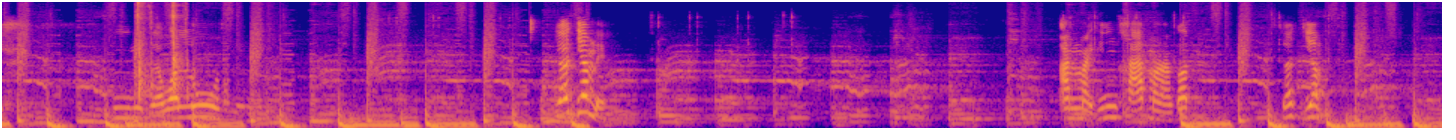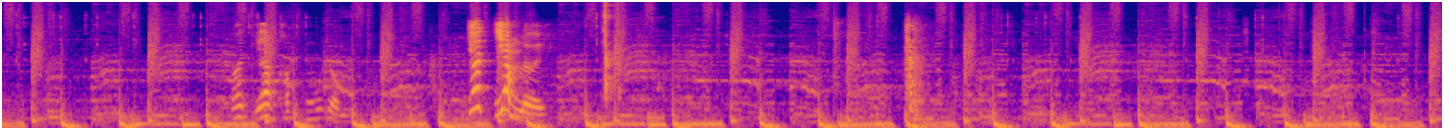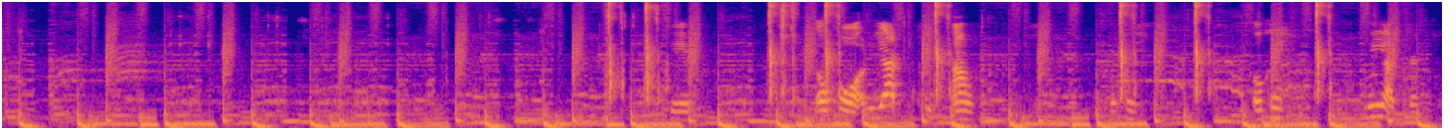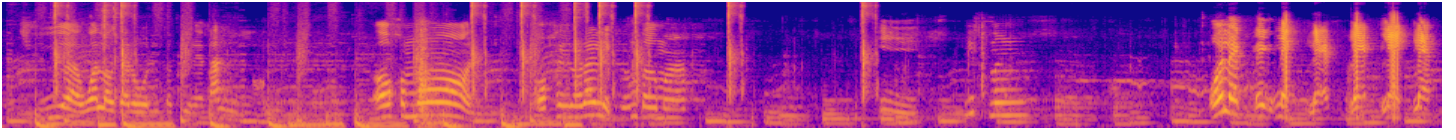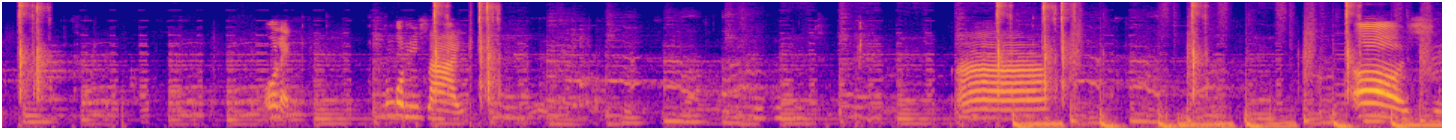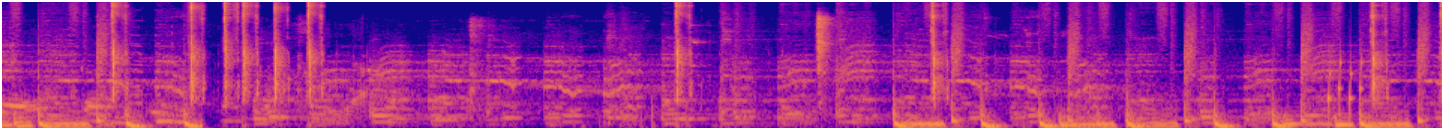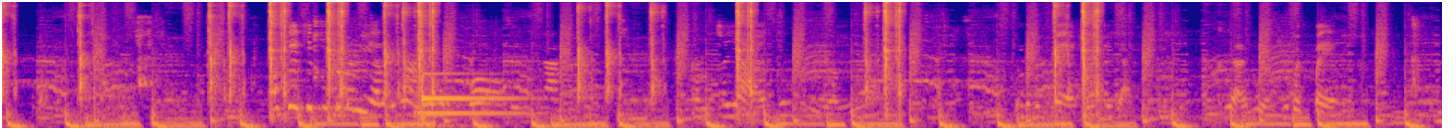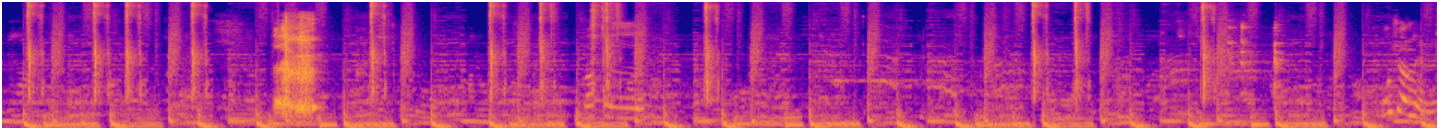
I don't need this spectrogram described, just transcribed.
ลืมอีกแล้วว่าโล่ทำไมยอดเยี่ยมเลย ยิงคราฟมาก็ยอดเยี่ยมยอดเยี่ยมครับคุณผู้ชมยอดเยี่ยมเลยโอเคเราขออนุญาตเอาโอเค โอเค ไม่อยากจะเชื่อว่าเราจะโดนสกิลในตั้นยิงโอ้คอมอนโอเคเราได้เหล็กเพิ่มเติมมา อีกนิดนึง โอ้ยเหล็กเหล็กเหล็กเหล็ก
